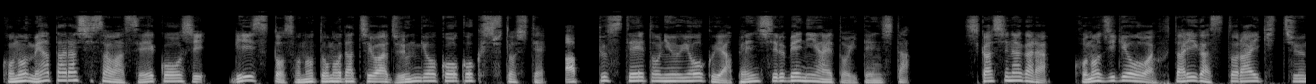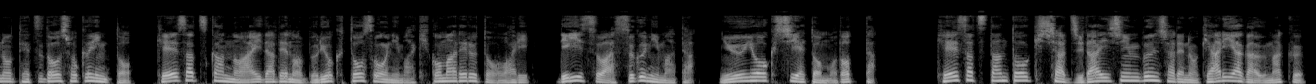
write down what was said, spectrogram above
この目新しさは成功し、リースとその友達は巡業広告主として、アップステートニューヨークやペンシルベニアへと移転した。しかしながら、この事業は二人がストライキ中の鉄道職員と警察官の間での武力闘争に巻き込まれると終わり、リースはすぐにまたニューヨーク市へと戻った。警察担当記者時代新聞社でのキャリアがうまく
